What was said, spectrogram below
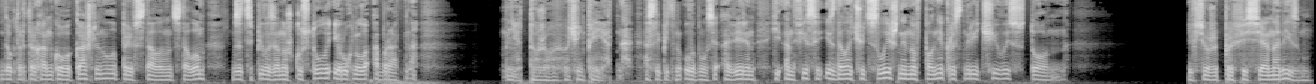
Доктор Тарханкова кашлянула, привстала над столом, зацепила за ножку стула и рухнула обратно — «Мне тоже очень приятно», — ослепительно улыбнулся Аверин, и Анфиса издала чуть слышный, но вполне красноречивый стон. И все же профессионализм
